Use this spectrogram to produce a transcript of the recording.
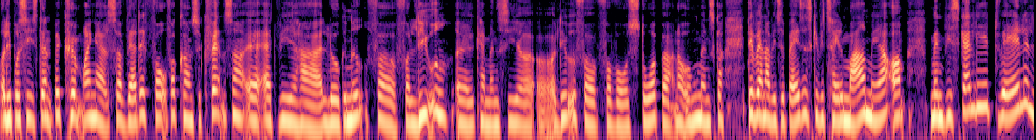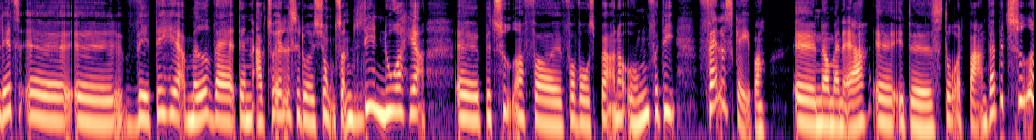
Og lige præcis den bekymring, altså hvad det får for konsekvenser, øh, at vi har lukket ned for, for livet, øh, kan man sige, og, og livet for, for vores store børn og unge mennesker, det vender vi tilbage til, skal vi tale meget mere om, men vi skal lige dvæle lidt øh, øh, ved det her med, hvad den aktuelle situation sådan lige nu og her øh, betyder for, øh, for vores børn og unge, fordi fællesskaber, øh, når man er øh, et øh, stort barn. Hvad betyder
